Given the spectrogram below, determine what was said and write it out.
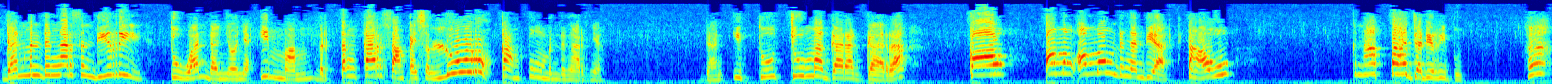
dan mendengar sendiri Tuan dan Nyonya Imam bertengkar sampai seluruh kampung mendengarnya. Dan itu cuma gara-gara kau omong-omong dengan dia. Tahu kenapa jadi ribut? Hah?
